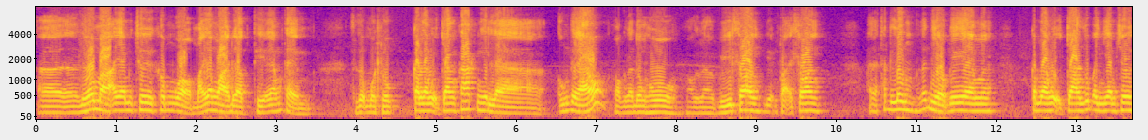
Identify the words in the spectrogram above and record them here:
ờ, nếu mà anh em chơi không bỏ máy ra ngoài được thì em có thể sử dụng một số camera ngụy trang khác như là ống tay áo hoặc là đồng hồ hoặc là ví soi điện thoại soi hay là thắt lưng. Rất nhiều cái camera ngụy trang giúp anh em chơi.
